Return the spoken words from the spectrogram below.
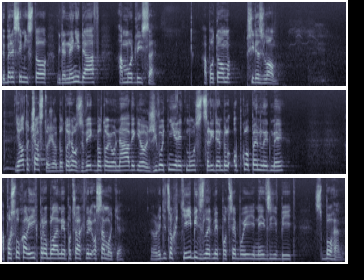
vybere si místo, kde není dáv a modlí se. A potom přijde zlom. Dělal to často, že byl to jeho zvyk, byl to jeho návyk, jeho životní rytmus, celý den byl obklopen lidmi, a poslouchal jejich problémy, potřeba chvíli o samotě. Lidi, co chtějí být s lidmi, potřebují nejdřív být s Bohem.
